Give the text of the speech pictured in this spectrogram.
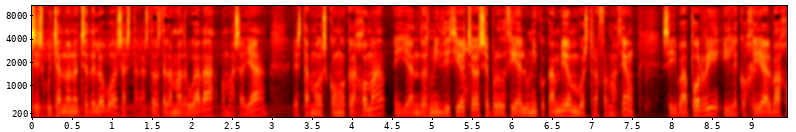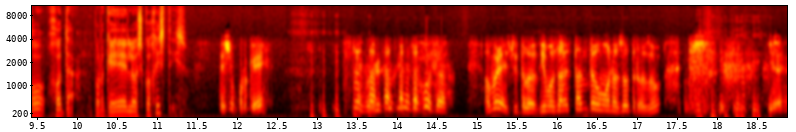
Seguís escuchando Noche de Lobos hasta las 2 de la madrugada o más allá. Estamos con Oklahoma y ya en 2018 se producía el único cambio en vuestra formación. Se iba a Porri y le cogía el bajo J. ¿Por qué lo escogisteis? ¿Eso por qué? ¿Por qué escogimos a Jota? Hombre, si te lo decimos, sabes tanto como nosotros, ¿no?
